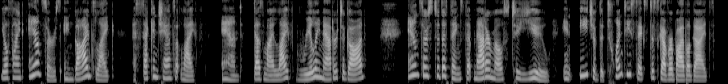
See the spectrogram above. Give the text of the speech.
you'll find answers in guides like A Second Chance at Life and Does My Life Really Matter to God? Answers to the things that matter most to you in each of the 26 Discover Bible Guides.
